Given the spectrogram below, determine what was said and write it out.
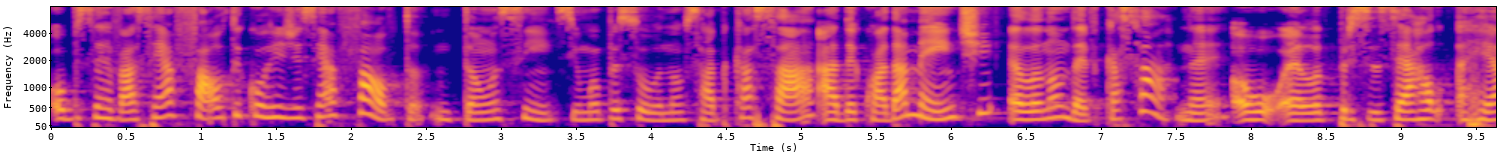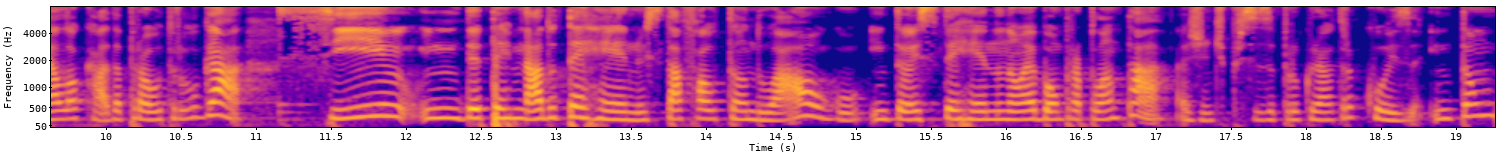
observassem a falta e corrigissem a falta. Então, assim, se uma pessoa não sabe caçar adequadamente, ela não deve caçar, né? Ou ela precisa ser realocada para outro lugar. Se em determinado terreno está faltando algo, então esse terreno não é bom para plantar. A gente precisa procurar outra coisa. Então,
